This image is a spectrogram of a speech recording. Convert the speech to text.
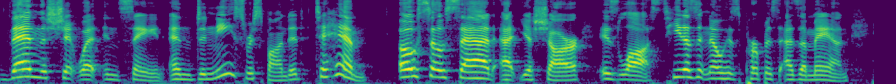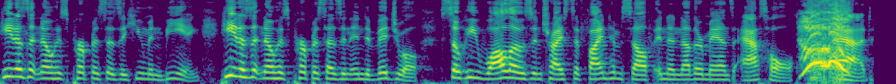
Then the shit went insane, and Denise responded to him. Oh, so sad at Yashar is lost. He doesn't know his purpose as a man. He doesn't know his purpose as a human being. He doesn't know his purpose as an individual. So he wallows and tries to find himself in another man's asshole. Sad.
